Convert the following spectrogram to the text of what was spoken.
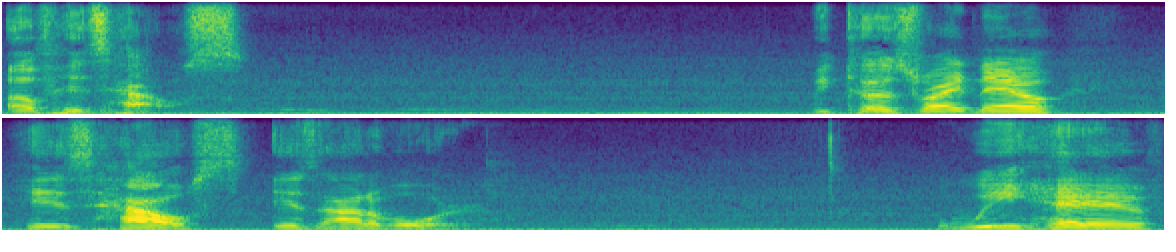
of his house because right now his house is out of order. We have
